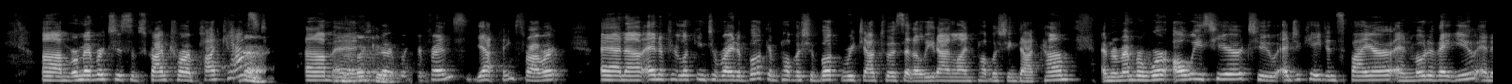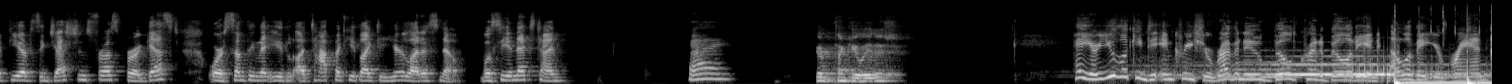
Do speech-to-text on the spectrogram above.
Um, remember to subscribe to our podcast. Yeah um, and yeah, share it with your friends. Yeah, thanks, Robert. And uh, and if you're looking to write a book and publish a book, reach out to us at eliteonlinepublishing.com. And remember, we're always here to educate, inspire, and motivate you. And if you have suggestions for us for a guest or something that you a topic you'd like to hear, let us know. We'll see you next time. Bye. Good. Thank you, ladies. Hey, are you looking to increase your revenue, build credibility, and elevate your brand?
